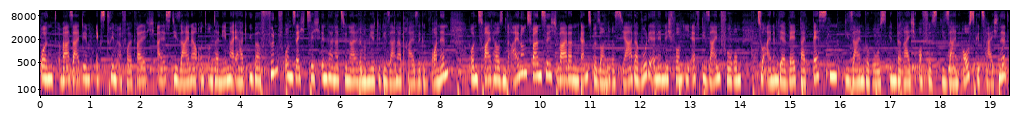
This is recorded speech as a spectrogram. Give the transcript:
und war seitdem extrem erfolgreich als Designer und Unternehmer. Er hat über 65 international renommierte Designerpreise gewonnen und 2021 war dann ein ganz besonderes Jahr. Da wurde er nämlich vom IF Design Forum zu einem der weltweit besten Designbüros im Bereich Office Design ausgezeichnet.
